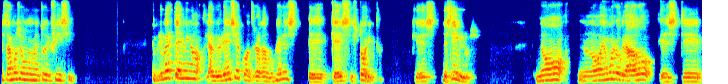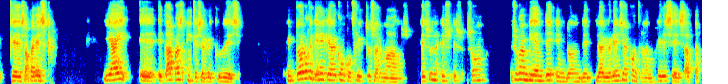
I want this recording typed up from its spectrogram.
estamos en un momento difícil. En primer término, la violencia contra las mujeres, eh, que es histórica, que es de siglos, no, no hemos logrado este, que desaparezca. Y hay eh, etapas en que se recrudece. En todo lo que tiene que ver con conflictos armados, es un, son, un ambiente en donde la violencia contra las mujeres se desata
